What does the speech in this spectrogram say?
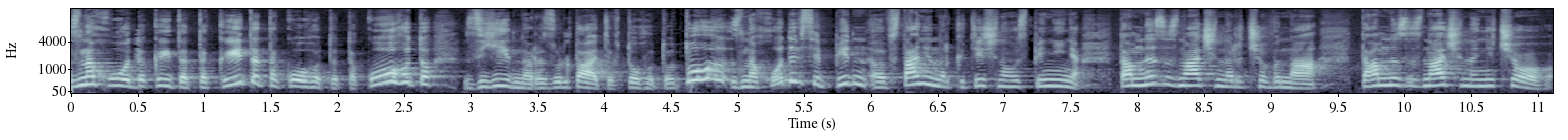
Знаход такий-то, такий-то, такого-то, такого-то, згідно результатів того-то, того, знаходився під е, в стані наркотичного сп'яніння. Там не зазначена речовина, там не зазначено нічого.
